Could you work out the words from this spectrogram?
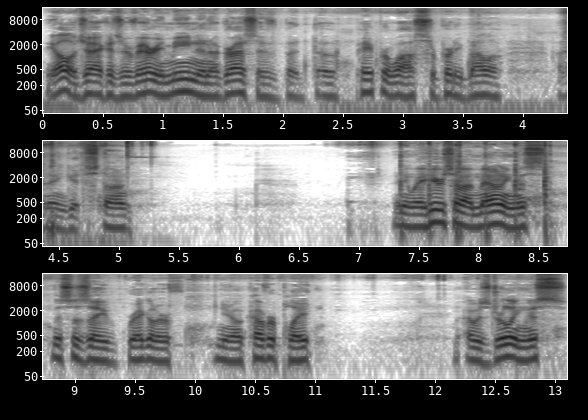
The yellow jackets are very mean and aggressive, but the paper wasps are pretty mellow. I didn't get stung. Anyway, here's how I'm mounting this. This is a regular, you know, cover plate. I was drilling this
